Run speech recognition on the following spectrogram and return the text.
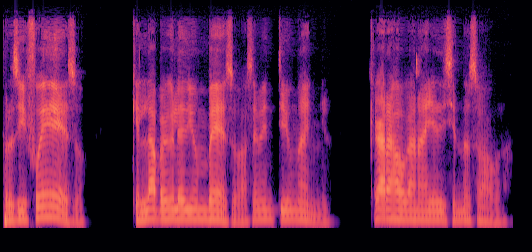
Pero si fue eso, que él la pegó y le dio un beso hace 21 años, ¿qué carajo gana ella diciendo eso ahora?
